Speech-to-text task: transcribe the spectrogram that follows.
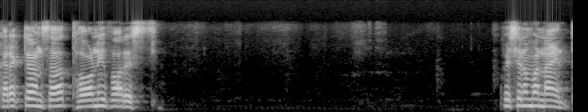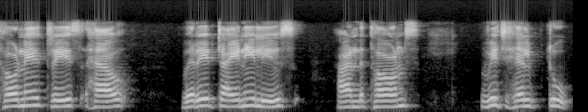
Correct answer thorny forests. Question number 9. Thorny trees have very tiny leaves and thorns which help to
